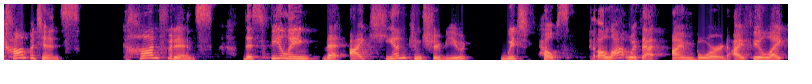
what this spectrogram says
competence, confidence, this feeling that I can contribute, which helps a lot with that. I'm bored. I feel like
